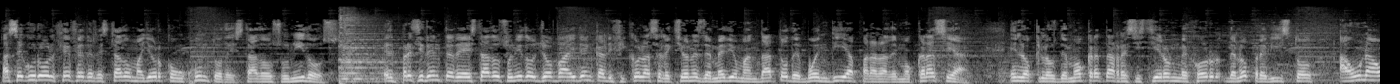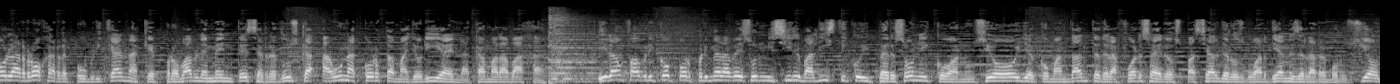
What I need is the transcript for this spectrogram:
aseguró el jefe del Estado Mayor Conjunto de Estados Unidos. El presidente de Estados Unidos, Joe Biden, calificó las elecciones de medio mandato de buen día para la democracia en lo que los demócratas resistieron mejor de lo previsto a una ola roja republicana que probablemente se reduzca a una corta mayoría en la Cámara Baja. Irán fabricó por primera vez un misil balístico hipersónico, anunció hoy el comandante de la Fuerza Aeroespacial de los Guardianes de la Revolución.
